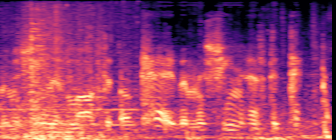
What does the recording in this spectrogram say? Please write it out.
The machine has lost it. Okay, the machine has detected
